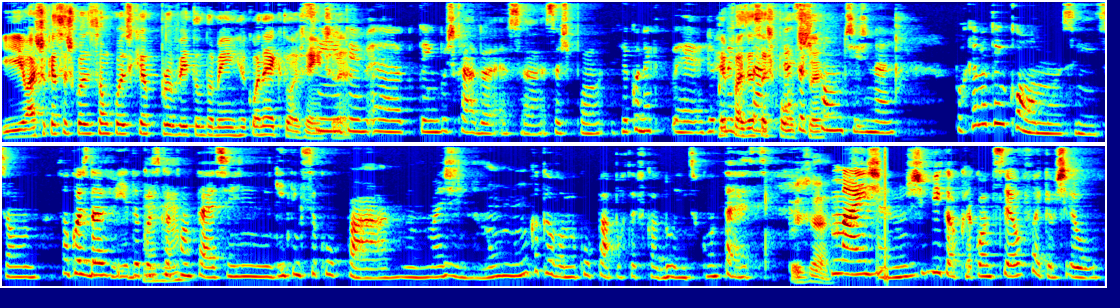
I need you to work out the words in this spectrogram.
E eu acho que essas coisas são coisas que aproveitam também e reconectam a gente, Sim, né? tem, é, tenho buscado essa, essas pontes. Reconect, é, reconectar Refazer essas pontes, essas né? pontes, né? Porque não tem como, assim. São, são coisas da vida, coisas Uhum. que acontecem. Ninguém tem que se culpar. Imagina. nu- nunca que eu vou me culpar por ter ficado doente. Isso acontece. Pois é. Mas é, não justifica. O que aconteceu foi que eu, eu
